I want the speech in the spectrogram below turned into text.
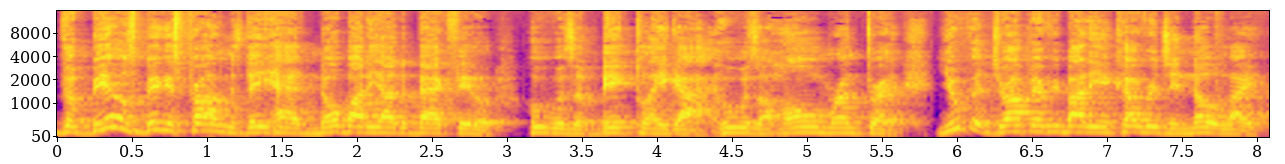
The Bills' biggest problem is they had nobody out of the backfield who was a big play guy, who was a home run threat. You could drop everybody in coverage and know, like,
